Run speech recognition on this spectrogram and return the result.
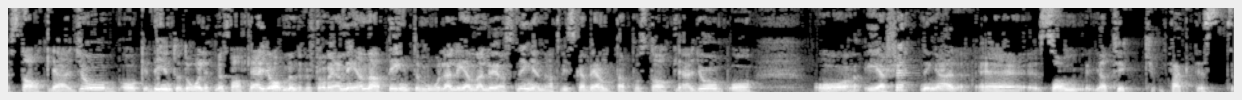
statliga jobb och det är inte dåligt med statliga jobb men du förstår vad jag menar att det är inte mola-lena-lösningen att vi ska vänta på statliga jobb och, och ersättningar eh, som jag tycker faktiskt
